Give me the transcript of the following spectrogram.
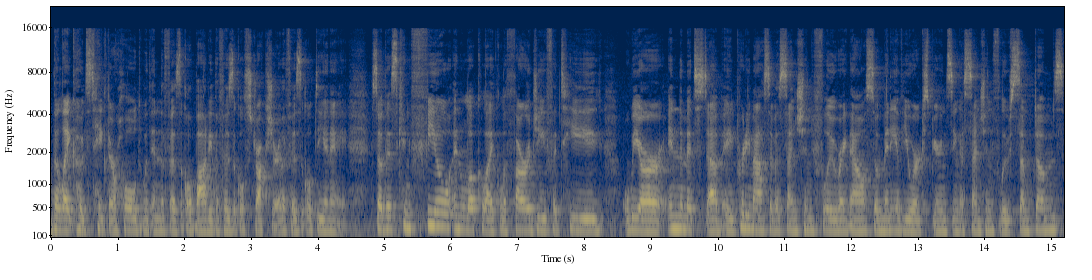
the light codes take their hold within the physical body, the physical structure, the physical DNA. So this can feel and look like lethargy, fatigue. We are in the midst of a pretty massive ascension flu right now. So many of you are experiencing ascension flu symptoms.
